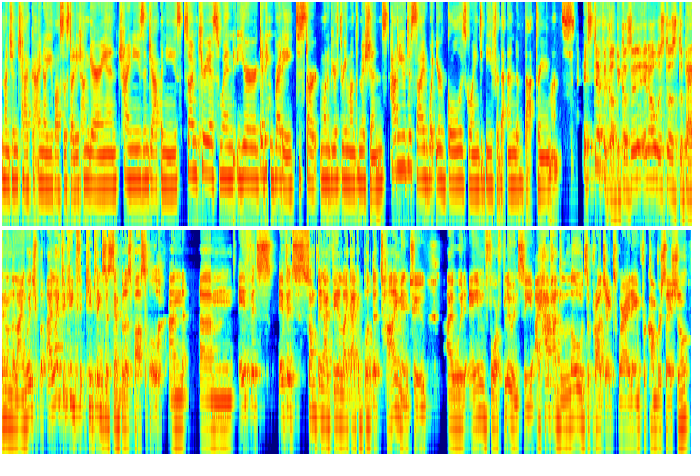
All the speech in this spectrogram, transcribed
mentioned Czech. I know you've also studied Hungarian, Chinese, and Japanese. So I'm curious when you're getting ready to start one of your three month missions, how do you decide what your goal is going to be for the end of that three months? It's difficult because it, it always does depend on the language, but I like to keep, keep things as simple as possible. And um, if it's if it's something I feel like I can put the time into, I would aim for fluency. I have had loads of projects where I'd aim for conversational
